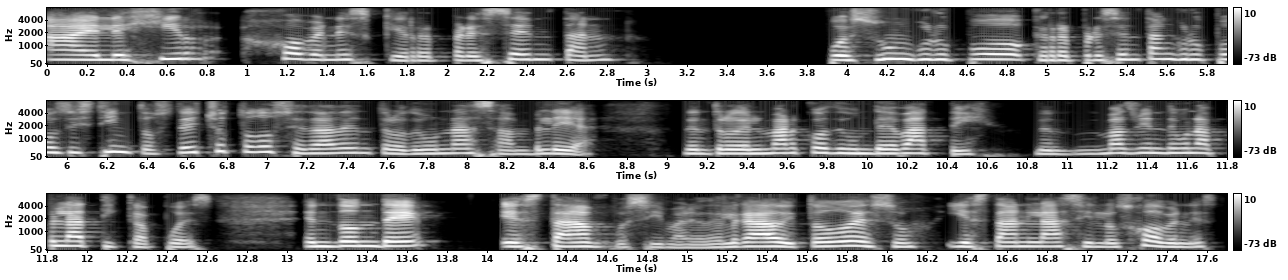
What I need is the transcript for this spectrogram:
a elegir jóvenes que representan pues un grupo, que representan grupos distintos. De hecho, todo se da dentro de una asamblea, dentro del marco de un debate, más bien de una plática, pues, en donde están, pues sí, Mario Delgado y todo eso, y están las y los jóvenes.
